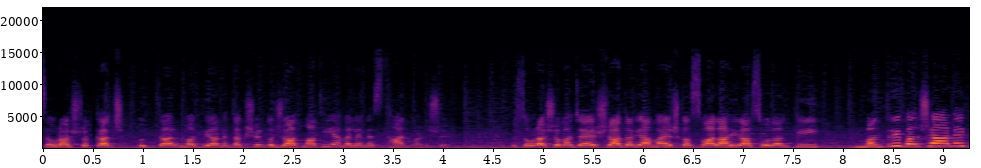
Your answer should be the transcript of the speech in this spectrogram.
સૌરાષ્ટ્ર કચ્છ, ઉત્તર, મધ્ય અને દક્ષિણ ગુજરાતમાંથી એમએલએને સ્થાન મળશે. તો સૌરાષ્ટ્રમાં જયેશ રાદડિયા, મહેશ કસવાલા, હીરા સોલંકી મંત્રી બનશે. અનેક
